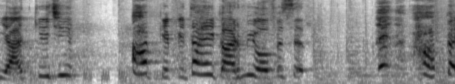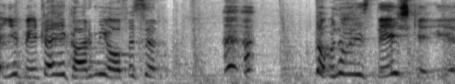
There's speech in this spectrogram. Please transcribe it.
याद कीजिए आपके पिता एक आर्मी ऑफिसर। आपका ये बेटा एक आर्मी ऑफिसर। दोनों इस देश के लिए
